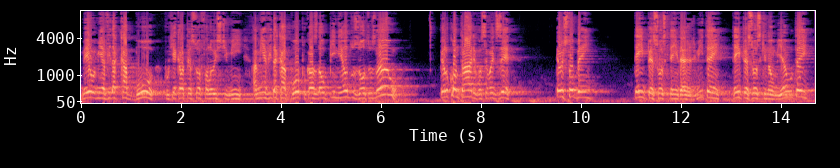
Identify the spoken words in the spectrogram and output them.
meu, minha vida acabou porque aquela pessoa falou isso de mim. A minha vida acabou por causa da opinião dos outros. Não. Pelo contrário, você vai dizer: eu estou bem. Tem pessoas que têm inveja de mim? Tem. Tem pessoas que não me amam? Tem.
